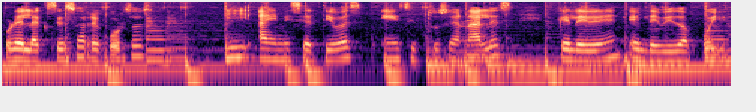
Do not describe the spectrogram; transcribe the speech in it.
por el acceso a recursos y a iniciativas institucionales que le den el debido apoyo.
